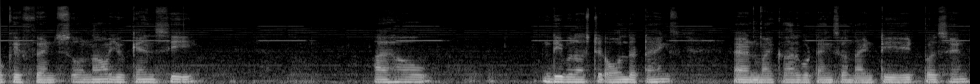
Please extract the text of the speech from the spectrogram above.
okay friends so now you can see I have deballasted all the tanks and my cargo tanks are 98 percent.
